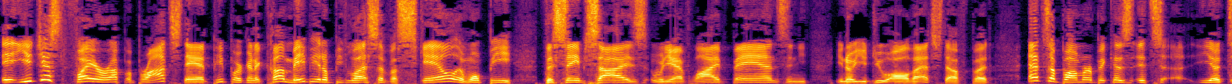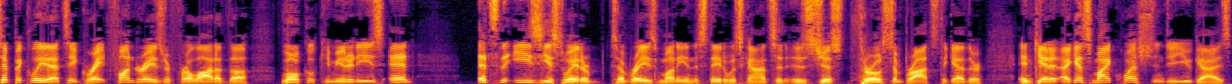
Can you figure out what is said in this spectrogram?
It, you just fire up a brat stand. People are going to come. Maybe it'll be less of a scale and won't be the same size when you have live bands and you, you know you do all that stuff. But that's a bummer because it's uh, you know typically that's a great fundraiser for a lot of the local communities and it's the easiest way to to raise money in the state of Wisconsin is just throw some brats together and get it. I guess my question to you guys,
